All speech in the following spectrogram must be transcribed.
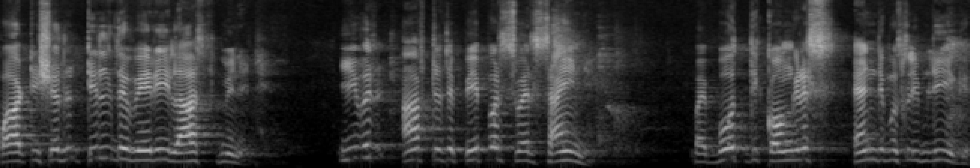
partition till the very last minute. Even after the papers were signed by both the Congress and the Muslim League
